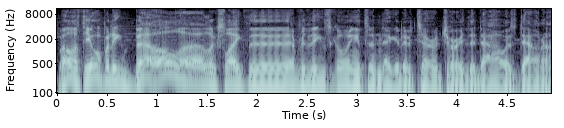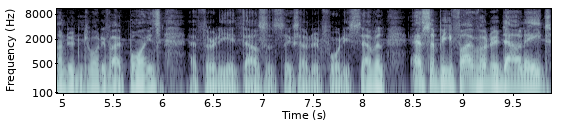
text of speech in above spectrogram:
Well, at the opening bell, uh, looks like the everything's going into negative territory. The Dow is down 125 points at 38,647. S&P 500 down 8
